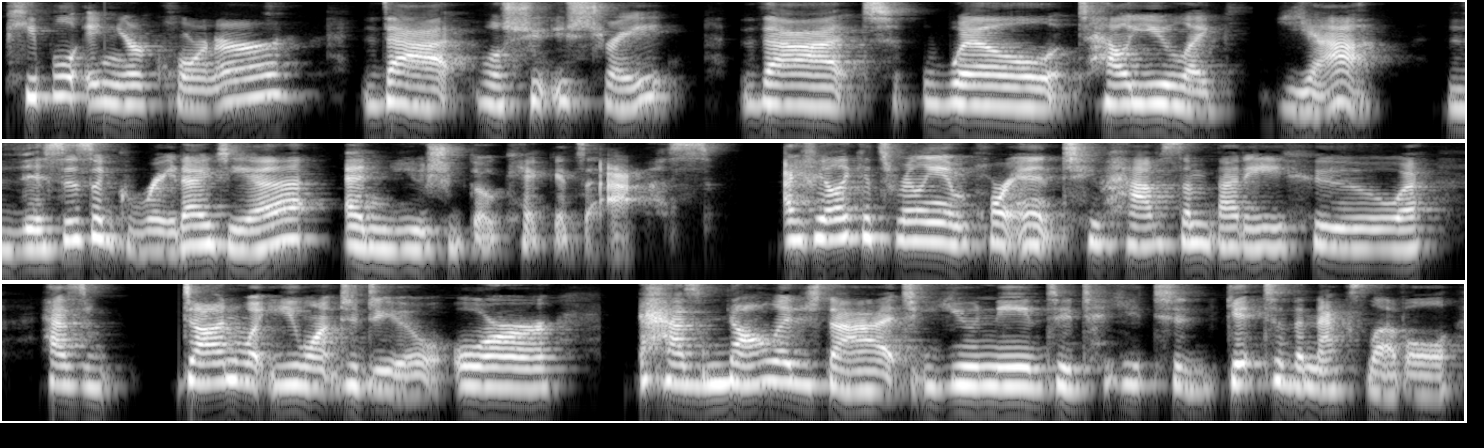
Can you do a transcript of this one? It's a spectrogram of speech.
people in your corner that will shoot you straight, that will tell you, like, yeah, this is a great idea and you should go kick its ass. I feel like it's really important to have somebody who has done what you want to do or has knowledge that you need to t- to get to the next level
